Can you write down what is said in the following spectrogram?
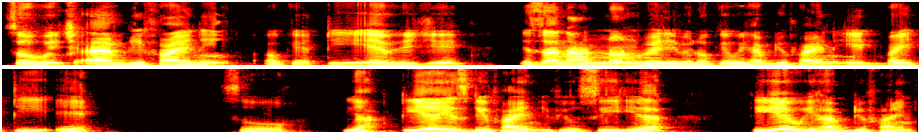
So which i am defining okay tavg is an unknown variable. Okay we have defined it by ta so yeah ta is defined. If you see here ta we have defined.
